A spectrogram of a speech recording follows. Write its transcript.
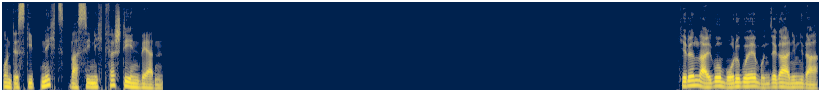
und es gibt nichts, was Sie nicht verstehen werden. 길은 알고 모르고의 문제가 아닙니다.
